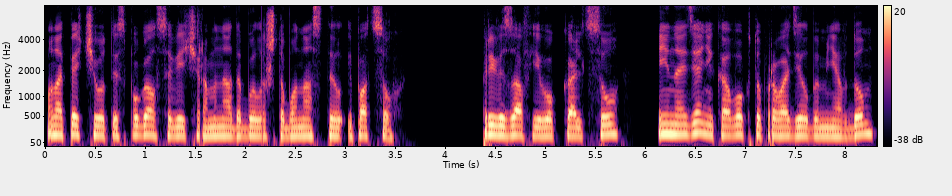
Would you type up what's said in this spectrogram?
Он опять чего-то испугался вечером, и надо было, чтобы он остыл и подсох. Привязав его к кольцу и не найдя никого, кто проводил бы меня в дом,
